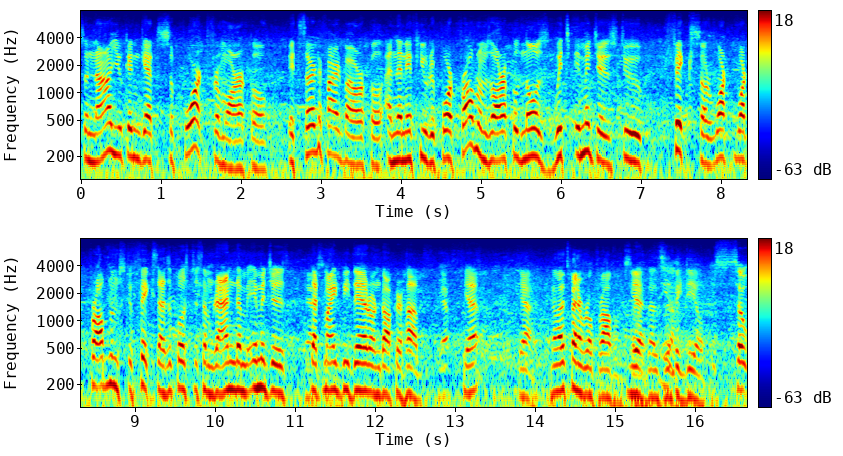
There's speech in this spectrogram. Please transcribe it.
So now you can get support from Oracle, it's certified by Oracle, and then if you report problems, Oracle knows which images to fix or what, what problems to fix as opposed to some random images yes. that might be there on Docker Hub. Yep. Yeah. Yeah, no, that's been a real problem. So Yeah. that's Yeah. a big deal. So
